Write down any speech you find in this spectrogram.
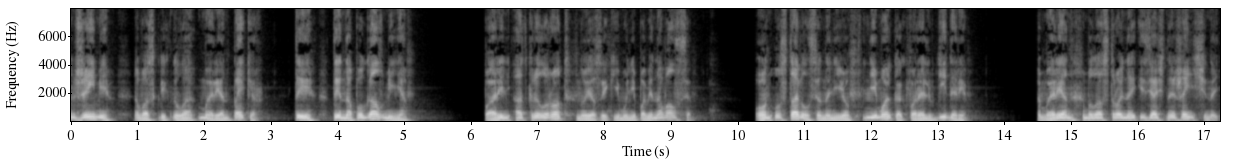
«Джимми!» — воскликнула Мэриан Пекер. «Ты... ты напугал меня!» Парень открыл рот, но язык ему не повиновался. Он уставился на нее, немой, как форель в дидере. Мэриан была стройной, изящной женщиной,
